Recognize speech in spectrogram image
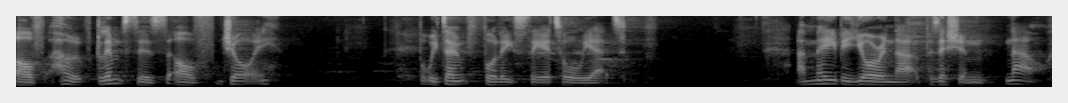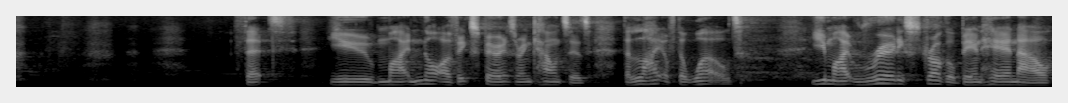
of hope, glimpses of joy, but we don't fully see it all yet. And maybe you're in that position now that you might not have experienced or encountered the light of the world. You might really struggle being here now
